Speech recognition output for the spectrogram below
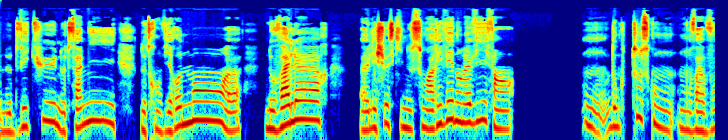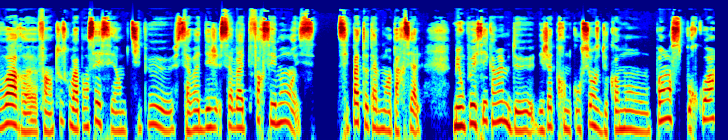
notre vécu, notre famille, notre environnement, euh, nos valeurs, euh, les choses qui nous sont arrivées dans la vie. Enfin, donc tout ce qu'on va voir, euh, enfin tout ce qu'on va penser, c'est un petit peu, ça va déjà, ça va être forcément, c'est pas totalement impartial, mais on peut essayer quand même de déjà de prendre conscience de comment on pense, pourquoi,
